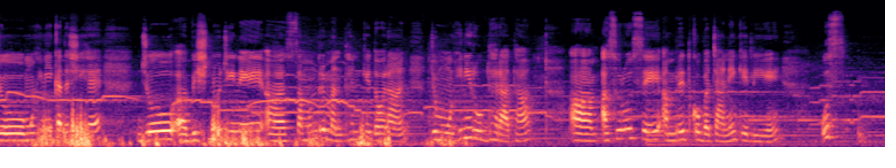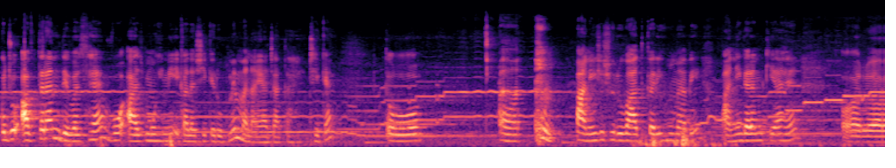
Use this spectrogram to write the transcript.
जो मोहिनी एकादशी है, जो विष्णु जी ने समुद्र मंथन के दौरान जो मोहिनी रूप धरा था असुरों से अमृत को बचाने के लिए, उस जो अवतरण दिवस है, वो आज मोहिनी एकादशी के रूप में मनाया जाता है, ठीक है? तो पानी से शुरुआत करी हूँ मैं अभी, पानी गर्म किया है, और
